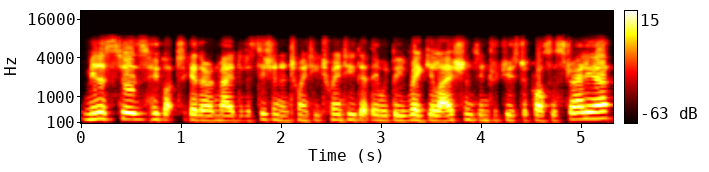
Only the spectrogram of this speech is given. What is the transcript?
ministers, who got together and made a decision in 2020 that there would be regulations introduced across Australia.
